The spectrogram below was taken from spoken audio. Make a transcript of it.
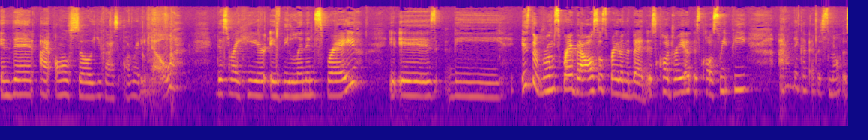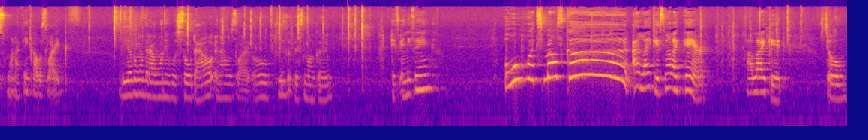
And then I also, you guys already know, this right here is the linen spray. It is the, it's the room spray, but I also sprayed on the bed. It's Caldrea, it's called Sweet Pea. I don't think I've ever smelled this one. I think I was like, the other one that I wanted was sold out. And I was like, oh, please let this smell good. If anything, oh, it smells good. I like it. it smells like pear. I like it. So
